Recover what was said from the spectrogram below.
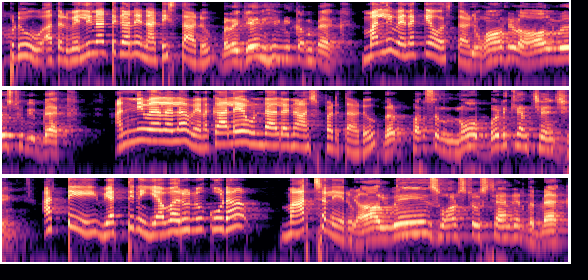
అప్పుడు అతడు వెళ్ళినట్టుగానే నటిస్తాడు. But again he will come back మళ్ళీ వెనక్కి వస్తాడు. He wanted always to be back అన్ని వేళల వెనకాలే ఉండాలని ఆశపడతాడు. దట్ పర్సన్ నో బడీ కెన్ అట్టి వ్యక్తిని ఎవరును కూడా మార్చలేరు. Always wants to stand the back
